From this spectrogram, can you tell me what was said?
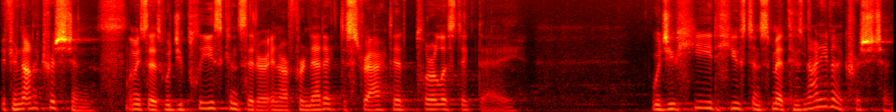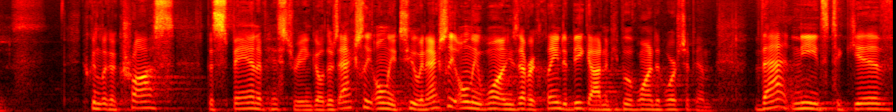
If you're not a Christian, let me say this would you please consider in our frenetic, distracted, pluralistic day, would you heed Huston Smith, who's not even a Christian, who can look across the span of history and go, there's actually only two, and actually only one who's ever claimed to be God and people who've wanted to worship him. That needs to give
